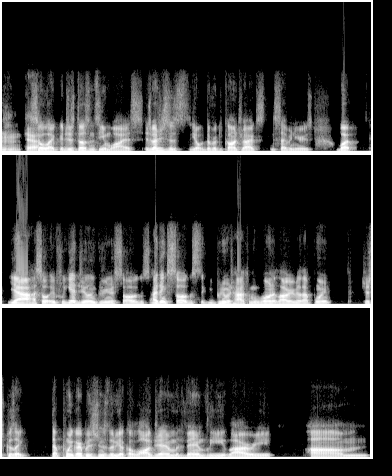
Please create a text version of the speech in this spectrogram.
Mhm. yeah, So like it just doesn't seem wise, especially since you know the rookie contracts in seven years. But yeah, so if we get Jalen Green or Suggs, I think Suggs you pretty much have to move on at Lowry at that point, just because like that point guard position is literally like a logjam with VanVleet, Lowry, um,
